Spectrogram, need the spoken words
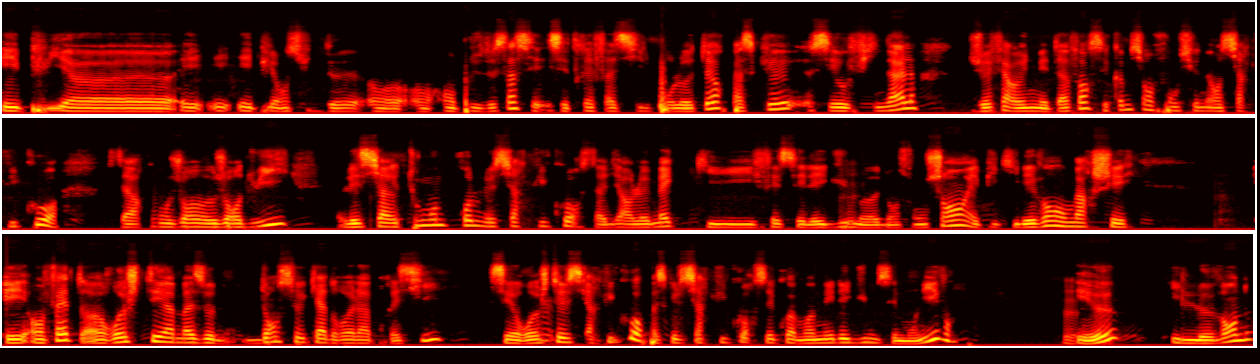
Et puis, euh, et, et, et puis ensuite, de, en, plus de ça, c'est, très facile pour l'auteur parce que c'est au final, je vais faire une métaphore, c'est comme si on fonctionnait en circuit court. C'est-à-dire qu'aujourd'hui, les tout le monde prône le circuit court, c'est-à-dire le mec qui fait ses légumes euh, dans son champ et puis qui les vend au marché. Et en fait, rejeter Amazon dans ce cadre-là précis, c'est rejeter le circuit court. Parce que le circuit court, c'est quoi? Moi, mes légumes, c'est mon livre. Hmm. Et eux, ils le vendent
